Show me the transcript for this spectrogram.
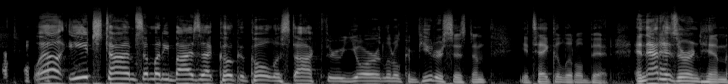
well, each time somebody buys that Coca-Cola stock through your little computer system, you take a little bit. And that has earned him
